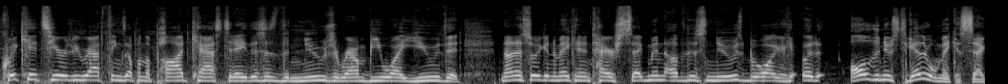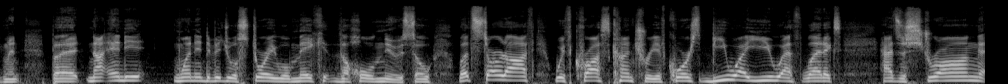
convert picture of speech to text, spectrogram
Quick hits here as we wrap things up on the podcast today. This is the news around BYU that not necessarily going to make an entire segment of this news, but all the news together will make a segment, but not any one individual story will make the whole news. So let's start off with cross country. Of course, BYU athletics has a strong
